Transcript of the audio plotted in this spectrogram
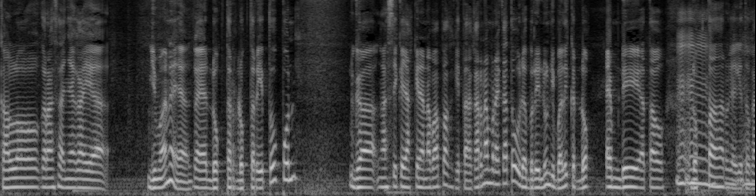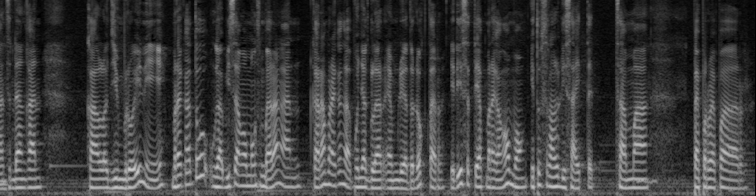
Kalau kerasanya kayak gimana ya kayak dokter-dokter itu pun nggak ngasih keyakinan apa apa ke kita. Karena mereka tuh udah berlindung di balik ke dok MD atau mm -mm. dokter kayak gitu kan. Sedangkan kalau Jimbro ini mereka tuh nggak bisa ngomong sembarangan karena mereka nggak punya gelar MD atau dokter. Jadi setiap mereka ngomong itu selalu dicited sama paper-paper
